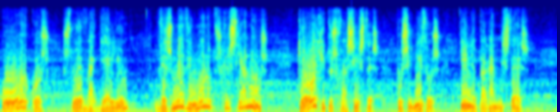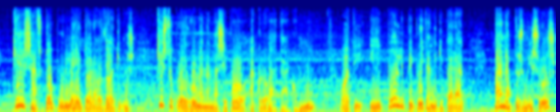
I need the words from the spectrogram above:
ο όρκος στο Ευαγγέλιο δεσμεύει μόνο τους χριστιανούς και όχι τους φασίστες που συνήθως είναι παγανιστές. Και σε αυτό που λέει τώρα ο δόκιμος και στο προηγούμενο να σου πω ακροατάκο μου ότι οι υπόλοιποι που ήταν εκεί πέρα πάνω από τους μισούς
